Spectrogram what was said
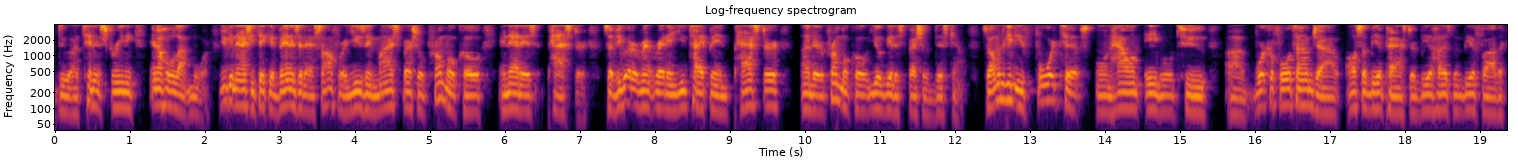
do a tenant screening, and a whole lot more. You can actually take advantage of that software using my special promo code, and that is Pastor. So if you go to RentRedi and you type in Pastor under the promo code, you'll get a special discount. So I'm going to give you four tips on how I'm able to uh, work a full time job, also be a pastor, be a husband, be a father,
